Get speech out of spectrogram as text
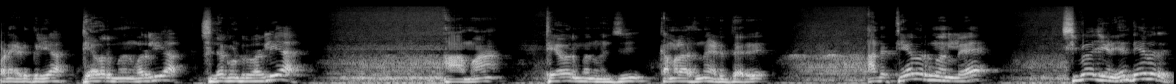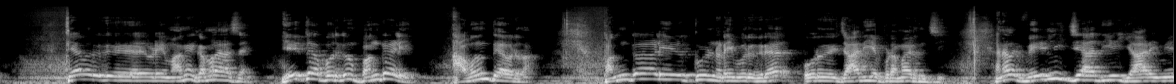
படம் எடுக்கலையா? தேவர்மன் வரலையா? சிதகுண்டர் வரலையா? ஆமாம் தேவர் வந்துச்சு. வந்து கமலஹாசன் தான் எடுத்தார். அந்த தேவர் மகனில் சிவாஜி கணேசன் தேவர். தேவருடைய மகன் கமலஹாசன். எய்தா போருக்கும் பங்காளி. அவனும் தேவர் தான் பங்காளிகளுக்குள் நடைபெறுகிற ஒரு ஜாதிய படமாக இருந்துச்சு. அதனால் வெளி ஜாதியை யாரையுமே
